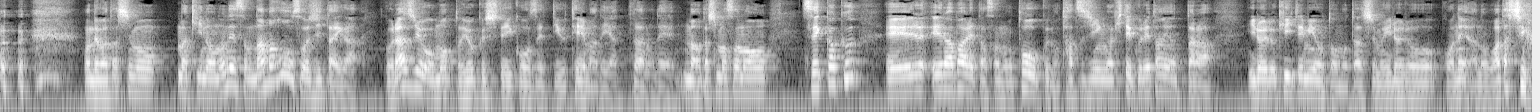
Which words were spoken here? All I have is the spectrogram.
ほんで私も、まあ、昨日のね、その生放送自体が、こうラジオをもっと良くしていこうぜっていうテーマでやってたので、まあ私もその、せっかく、えー選ばれたそのトークの達人が来てくれたんやったら、いろいろ聞いてみようと思って、私もいろいろ、こうね、あの、私が、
